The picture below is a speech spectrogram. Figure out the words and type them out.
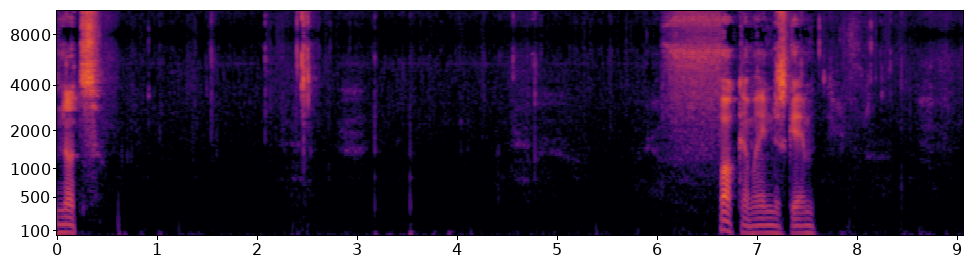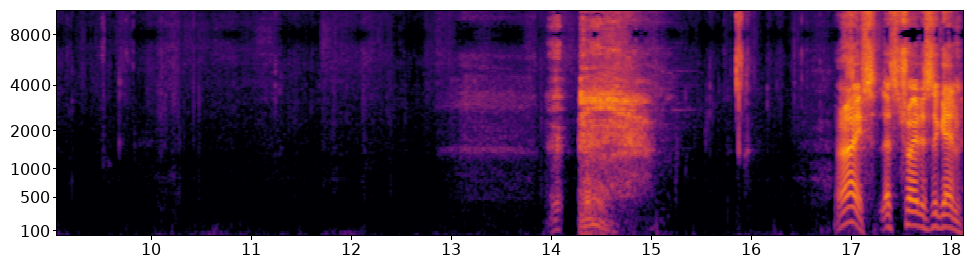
Nuts. Fuck am I in this game? Alright, let's try this again.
